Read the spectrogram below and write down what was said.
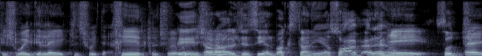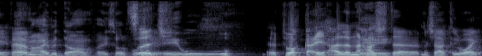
كل شوي delay كل شوي تأخير كل شوي اي ترى. الجنسية الباكستانية صعب عليهم اي صدق إي، أنا. معاي بالدوام فيسولفون صدق؟ اي أتوقع اي حال انه إيه. حاشته مشاكل وايد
